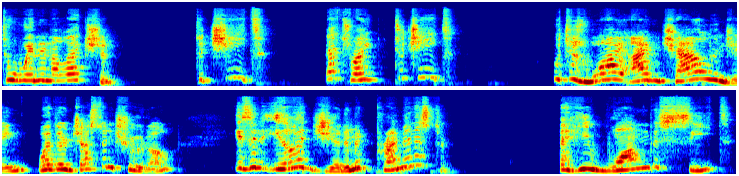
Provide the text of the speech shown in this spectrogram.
to win an election, to cheat. That's right, to cheat. Which is why I'm challenging whether Justin Trudeau is an illegitimate prime minister. That he won the seat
